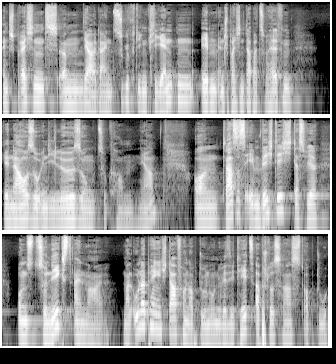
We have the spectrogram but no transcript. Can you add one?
entsprechend ähm, ja, deinen zukünftigen Klienten eben entsprechend dabei zu helfen, genauso in die Lösung zu kommen. Ja? Und das ist eben wichtig, dass wir uns zunächst einmal, mal unabhängig davon, ob du einen Universitätsabschluss hast, ob du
